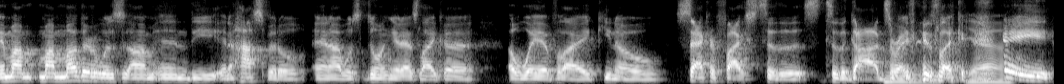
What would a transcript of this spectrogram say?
And my my mother was um in the in a hospital and I was doing it as like a a way of like you know sacrifice to the to the gods right mm, it's like yeah. hey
